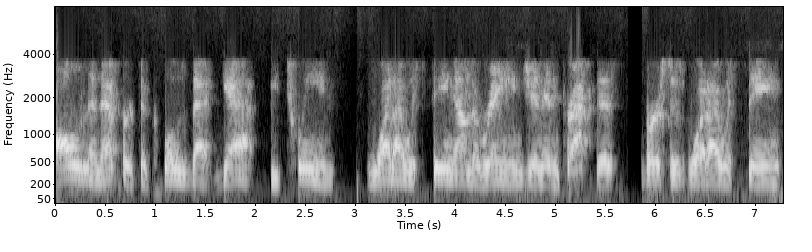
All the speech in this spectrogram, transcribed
all in an effort to close that gap between what I was seeing on the range and in practice versus what I was seeing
